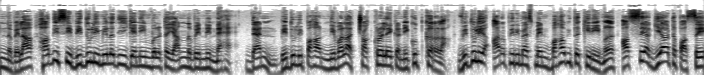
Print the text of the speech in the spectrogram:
ඉන්න වෙලා හදිසි විදුලි මිලදී ගැනීම් වලට යන්න වෙන්නේ නැහැ. දැන් විදුලි පහන් නිවලා චක්‍රලේඛ නිකුත් කරලා විදුලිය අරපිරිමැස්මෙන් භාවිත කිරීම අස්සය ගියාට පස්සේ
